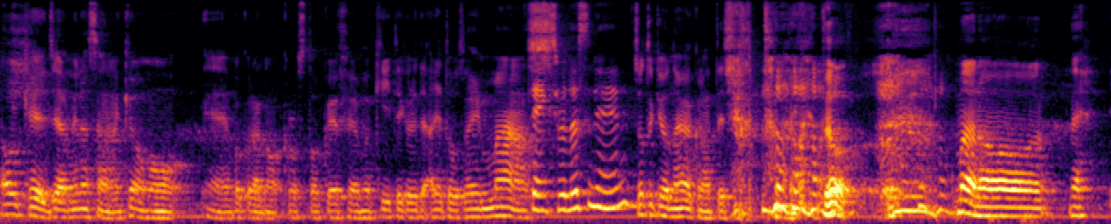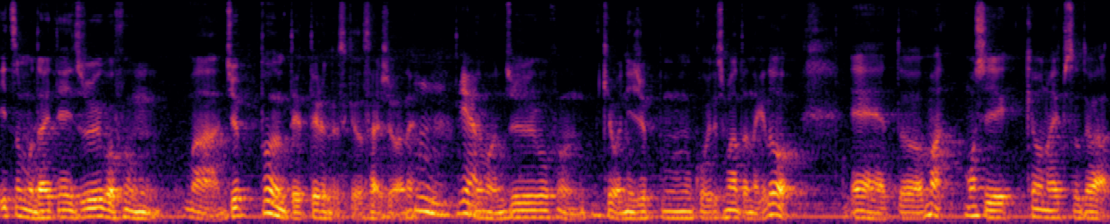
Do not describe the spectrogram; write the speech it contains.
OK じゃあ皆さん今日も、 えー僕らのクロストーク FM 聞いてくれてありがとうございます Thanks for listening. ちょっと今日長くなってしまったんだけど まああのねいつも大体15分まあ10分って言ってるんですけど最初はね、Mm, yeah. でも15分今日は20分超えてしまったんだけどえーっとまあもし今日のエピソードが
